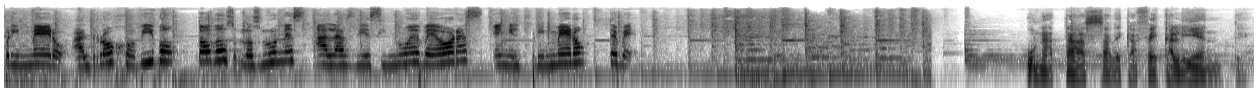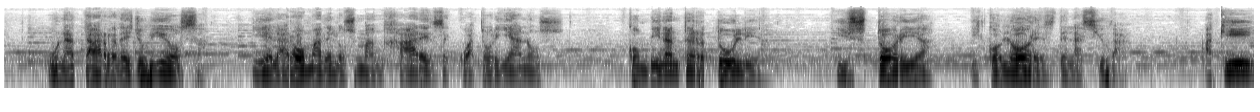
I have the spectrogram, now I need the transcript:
Primero al Rojo Vivo todos los lunes a las 19 horas en el Primero TV. Una taza de café caliente, una tarde lluviosa y el aroma de los manjares ecuatorianos combinan tertulia, historia y colores de la ciudad. Aquí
